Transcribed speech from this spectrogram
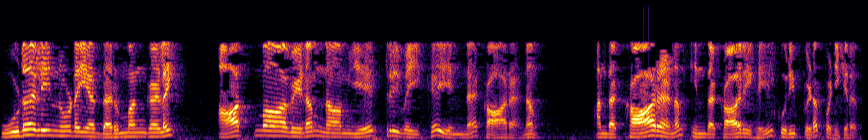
உடலினுடைய தர்மங்களை ஆத்மாவிடம் நாம் ஏற்றி வைக்க என்ன காரணம்? அந்த காரணம் இந்த காரிகையில் குறிப்பிடப்படுகிறது.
